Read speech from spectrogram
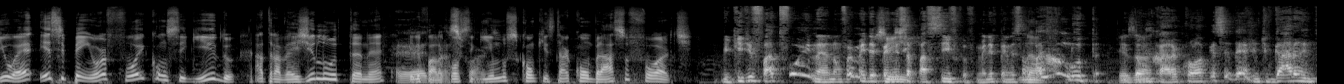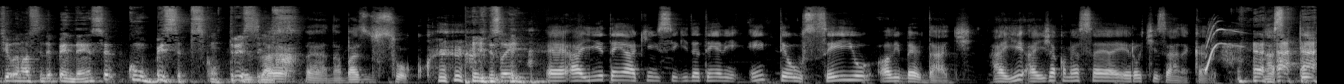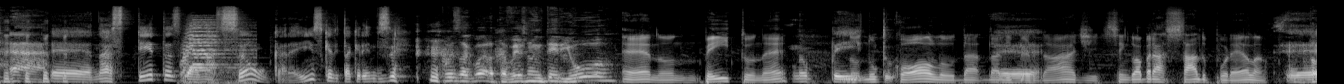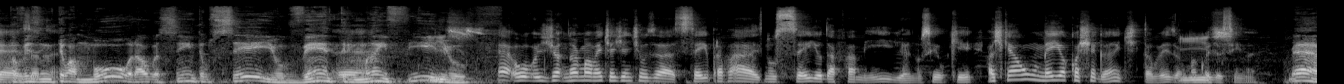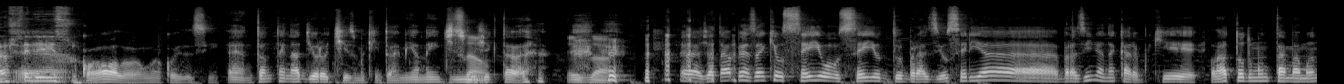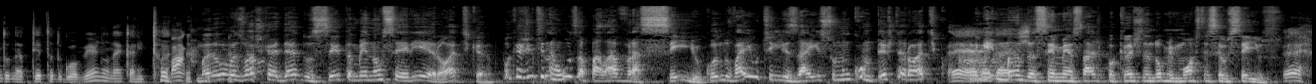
conseguiu, é, esse penhor foi conseguido através de luta, né? É, ele fala, conseguimos conquistar com braço forte. E que de fato foi, né? Não foi uma independência Sim. pacífica, foi uma independência Não. na base de luta. Exato. Então o cara coloca essa ideia. A gente garantiu a nossa independência com bíceps, com tríceps. Exato. É, na base do soco. Isso aí. É, aí tem aqui em seguida tem ali em teu seio a liberdade. Aí, aí já começa a erotizar, né, cara? Nas, te- é, nas tetas da nação, cara, é isso que ele tá querendo dizer. Pois agora, talvez no interior. É, no peito, né? No No, peito. no colo da, da liberdade, sendo abraçado por ela. É, tal- talvez exata- em teu amor, algo assim, teu seio, ventre, mãe, filho. É, o- normalmente a gente usa seio pra falar ah, no seio da família, não sei o quê. Acho que é um meio aconchegante, talvez, alguma Isso. coisa assim, né? É, acho que seria É, isso. Colo, alguma coisa assim. É, então não tem nada de erotismo aqui, então é minha mente suja Não. que tá. Exato. É, já tava pensando que o seio, o seio do Brasil seria Brasília, né, cara? Porque lá todo mundo tá mamando na teta do governo, né, cara? Então. Mas eu, mas eu acho que a ideia do seio também não seria erótica, porque a gente não usa a palavra seio quando vai utilizar isso num contexto erótico. É, é Ninguém verdade. manda sem mensagem pro crush dizendo, me mostre seus seios. É.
